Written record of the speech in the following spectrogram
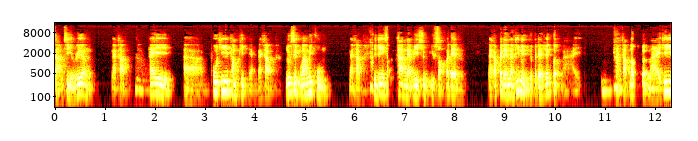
สามสี่เรื่องนะครับอืมให้อ่าผู้ที่ทำผิดเนี่ยนะครับ รู้สึกว่าไม่คุ้มนะครับค่ะจริงๆสำคัญเนี่ยมีอยู่สองประเด็นนะครับ ประเด็นอันที่หนึ่งคือประเด็นเรื่องกฎหมายค่ะนะครับเรามีกฎหมายที่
